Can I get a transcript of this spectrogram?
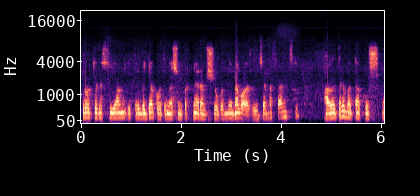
проти росіян, і треба дякувати нашим партнерам, що вони наважуються на санкції. Але треба також е,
